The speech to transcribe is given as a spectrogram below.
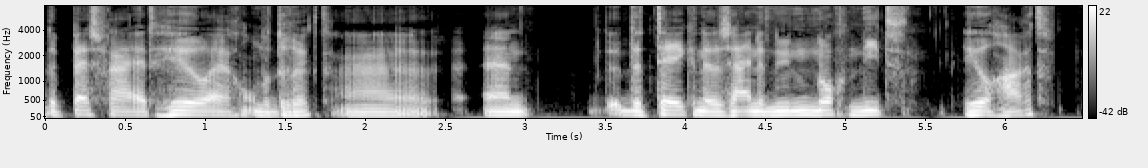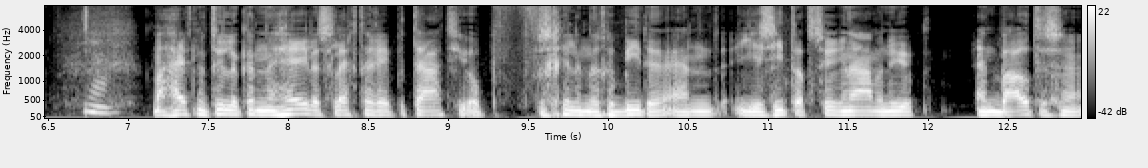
de persvrijheid heel erg onderdrukt. En de, de tekenen zijn het nu nog niet heel hard. Ja. Maar hij heeft natuurlijk een hele slechte reputatie op verschillende gebieden. En je ziet dat Suriname nu en Bouterse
